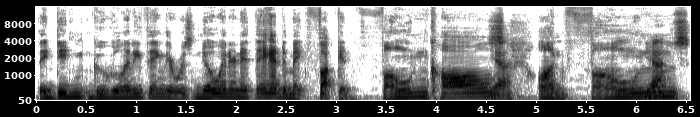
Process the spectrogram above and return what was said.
They didn't Google anything. There was no internet. They had to make fucking phone calls Yeah. on phones,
